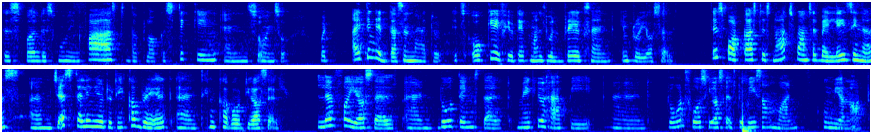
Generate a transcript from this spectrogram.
this world is moving fast, the clock is ticking, and so and so. But I think it doesn't matter. It's okay if you take multiple breaks and improve yourself. This podcast is not sponsored by laziness. I'm just telling you to take a break and think about yourself live for yourself and do things that make you happy and don't force yourself to be someone whom you're not.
